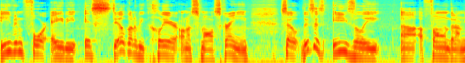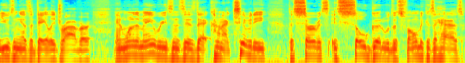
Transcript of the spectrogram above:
even 480 is still going to be clear on a small screen. So this is easily uh, a phone that I'm using as a daily driver. And one of the main reasons is that connectivity, the service is so good with this phone because it has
